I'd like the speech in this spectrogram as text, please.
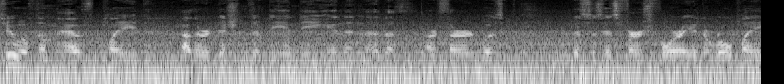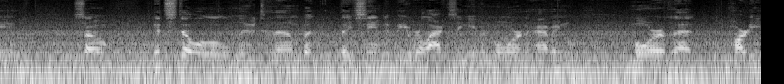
two of them have played other editions of D&D, and then the, the, our third was, this is his first foray into role-playing. So it's still a little new to them, but they seem to be relaxing even more and having more of that party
